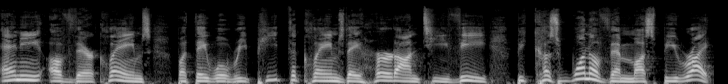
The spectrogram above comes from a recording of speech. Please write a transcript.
any of their claims, but they will repeat the claims they heard on TV because one of them must be right.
